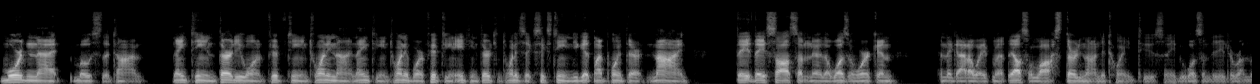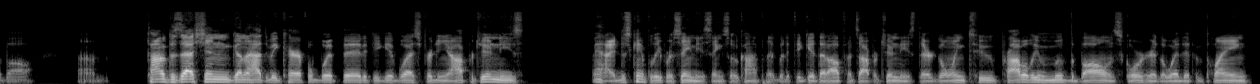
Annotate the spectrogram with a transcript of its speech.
More than that most of the time. 19, 31, 15, 29, 19, 24, 15, 18, 13, 26, 16. You get my point there. Nine. They they saw something there that wasn't working and they got away from it. They also lost 39 to 22, so maybe it wasn't the day to run the ball. Um, time of possession, gonna have to be careful with it. If you give West Virginia opportunities, man, I just can't believe we're saying these things so confident. But if you get that offense opportunities, they're going to probably move the ball and score here the way they've been playing.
